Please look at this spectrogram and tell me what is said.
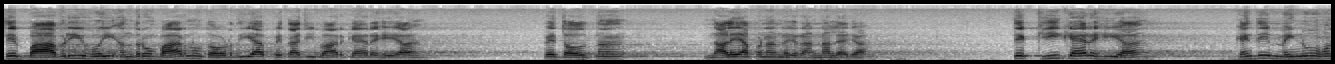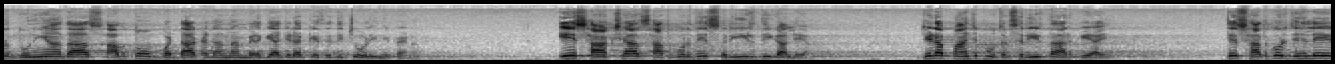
ਤੇ ਬਾਵਰੀ ਹੋਈ ਅੰਦਰੋਂ ਬਾਹਰ ਨੂੰ ਦੌੜਦੀ ਆ ਪਿਤਾ ਜੀ ਬਾਹਰ ਕਹਿ ਰਹੇ ਆ ਵੀ ਦੌਲਤਾਂ, ਨਾਲੇ ਆਪਣਾ ਨਜ਼ਰਾਨਾ ਲੈ ਜਾ। ਤੇ ਕੀ ਕਹਿ ਰਹੀ ਆ? ਕਹਿੰਦੀ, ਮੈਨੂੰ ਹੁਣ ਦੁਨੀਆ ਦਾ ਸਭ ਤੋਂ ਵੱਡਾ ਖਜ਼ਾਨਾ ਮਿਲ ਗਿਆ, ਜਿਹੜਾ ਕਿਸੇ ਦੀ ਝੋਲੀ ਨਹੀਂ ਪੈਣਾ। ਇਹ ਸਾਖਸ਼ਾਤ ਸਤਿਗੁਰ ਦੇ ਸਰੀਰ ਦੀ ਗੱਲ ਆ। ਜਿਹੜਾ ਪੰਜ ਭੂਤਕ ਸਰੀਰ ਧਾਰ ਕੇ ਆਏ ਤੇ ਸਤਿਗੁਰ ਜਿਹਲੇ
